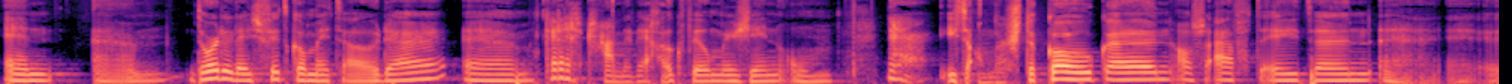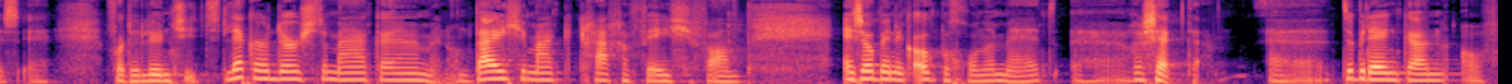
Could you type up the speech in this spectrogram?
En um, door de deze Fitco-methode um, kreeg ik gaandeweg ook veel meer zin om nou iets anders te koken als avondeten. Uh, uh, voor de lunch iets lekkerders te maken. Mijn ontbijtje maak ik graag een feestje van. En zo ben ik ook begonnen met recepten. te bedenken of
